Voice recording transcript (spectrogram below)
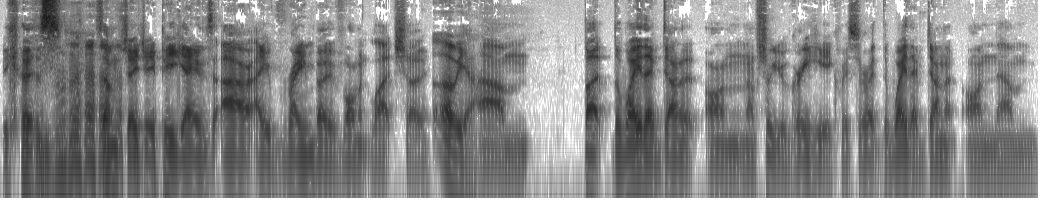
because some JJP games are a rainbow vomit light show. oh yeah, Um, but the way they've done it on, and I'm sure you agree here, Chris, right? The way they've done it on um,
